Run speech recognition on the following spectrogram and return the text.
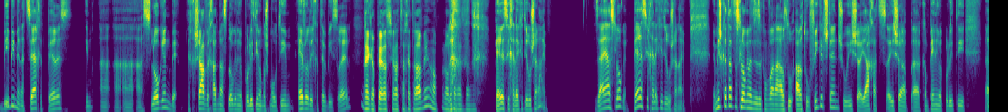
ביבי מנצח את פרס עם הסלוגן, נחשב אחד מהסלוגנים הפוליטיים המשמעותיים ever להיכתב בישראל, רגע, פרס שרצח את רבין? לא פרס. אבל- פרס יחלק את ירושלים. זה היה הסלוגן, פרס יחלק את ירושלים. ומי שכתב את הסלוגן הזה זה כמובן ארתור, ארתור פינקלשטיין, שהוא איש היח"צ, איש הקמפיינים הפוליטי uh,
